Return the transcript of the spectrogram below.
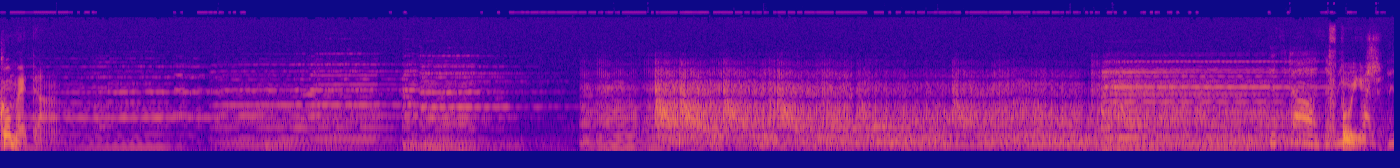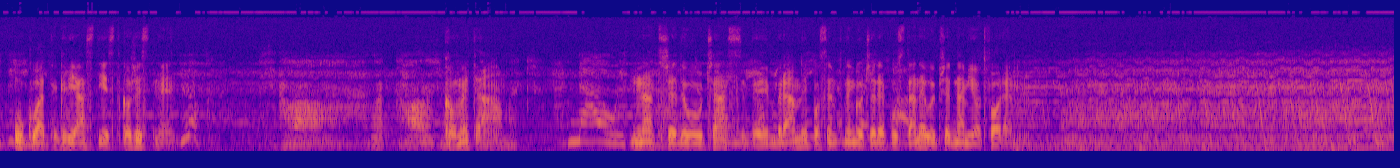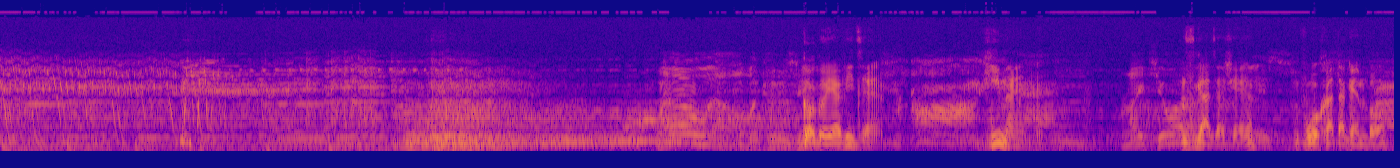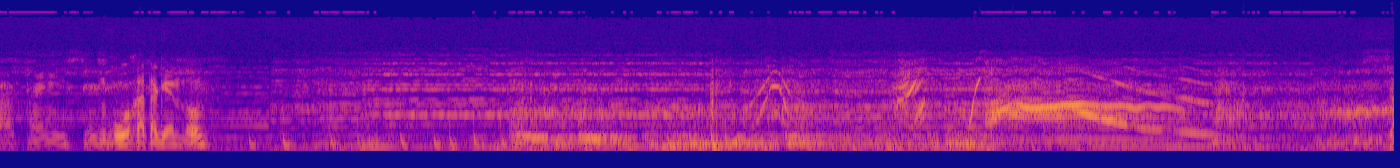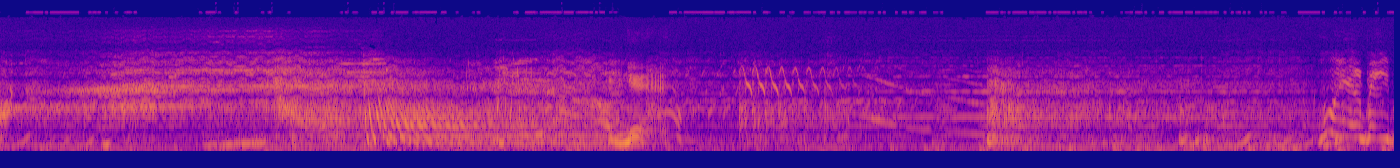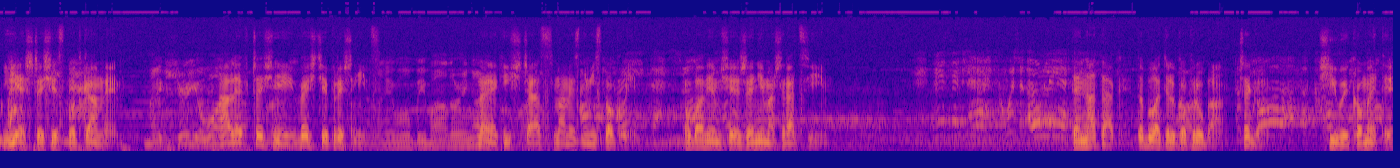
Kometa. Spójrz, układ gwiazd jest korzystny. Kometa. Nadszedł czas, by bramy posępnego czerepu stanęły przed nami otworem. Kogo ja widzę? Himen. Zgadza się. Włochata gębo. Włochata gębo? Jeszcze się spotkamy. Ale wcześniej weźcie prysznic. Na jakiś czas mamy z nimi spokój. Obawiam się, że nie masz racji. Ten atak to była tylko próba. Czego? Siły komety.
